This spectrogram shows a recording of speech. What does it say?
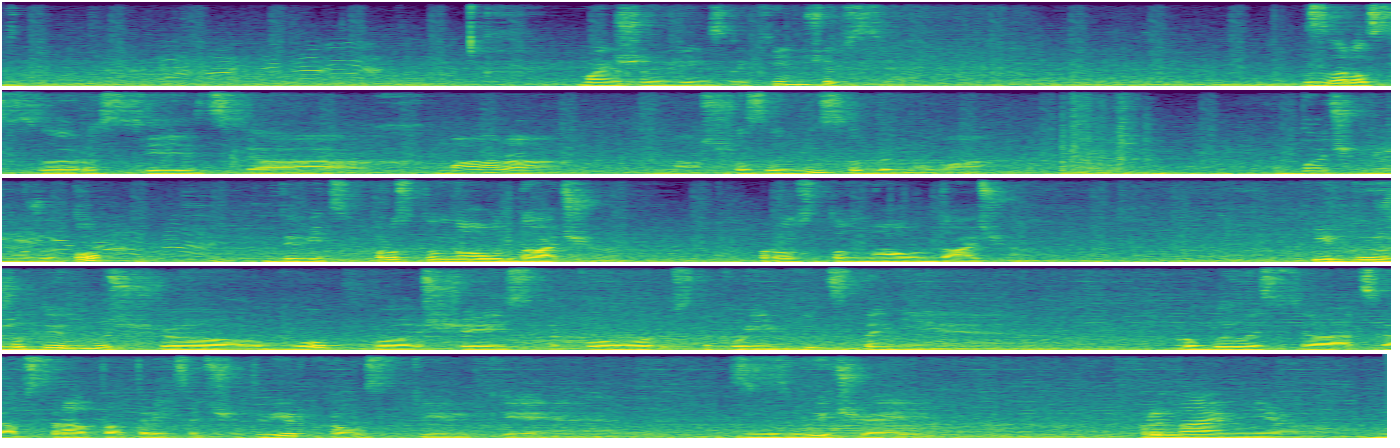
Майже він закінчився. Зараз розсіється хмара, наша завіса димова. Бачимо, може. Оп! Дивіться, просто на удачу. Просто на удачу. І дуже дивно, що в лоб ще із такого з такої відстані робилася ця встрата 34, оскільки зазвичай, принаймні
